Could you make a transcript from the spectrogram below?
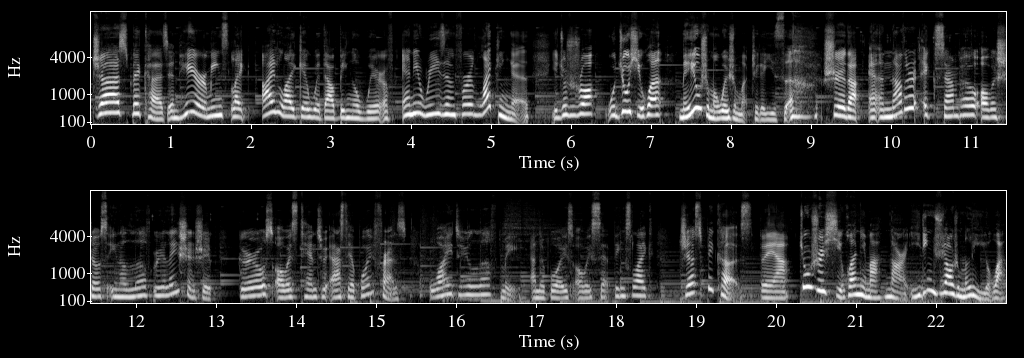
Just because and here means like I like it without being aware of any reason for liking it. 也就是说，我就喜欢，没有什么为什么这个意思。是的，and another example always shows in a love relationship. Girls always tend to ask their boyfriends, "Why do you love me?" And the boys always say things like, "Just because." 对呀、啊，就是喜欢你嘛，哪儿一定需要什么理由啊？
